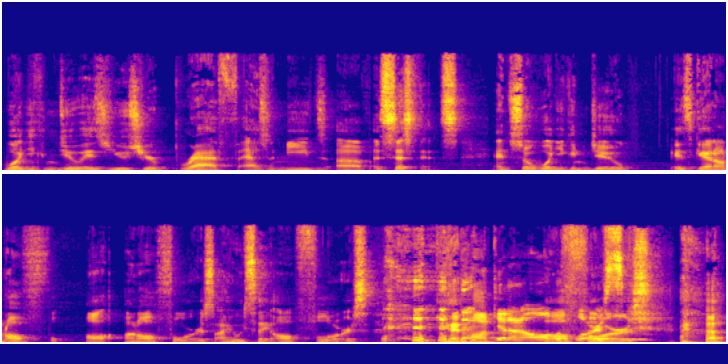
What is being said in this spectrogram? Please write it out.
what you can do is use your breath as a means of assistance. And so, what you can do is get on all, all on all fours. I always say all floors. Get on, Get on all the floors. floors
